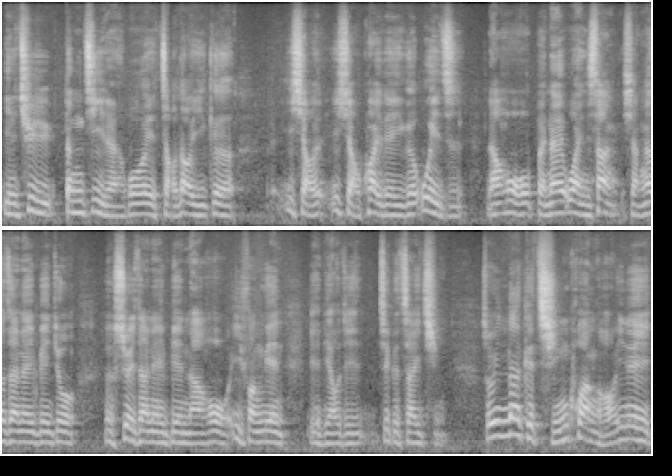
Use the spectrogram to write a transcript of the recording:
也去登记了，我也找到一个一小一小块的一个位置，然后我本来晚上想要在那边就睡在那边，然后一方面也了解这个灾情，所以那个情况哦，因为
